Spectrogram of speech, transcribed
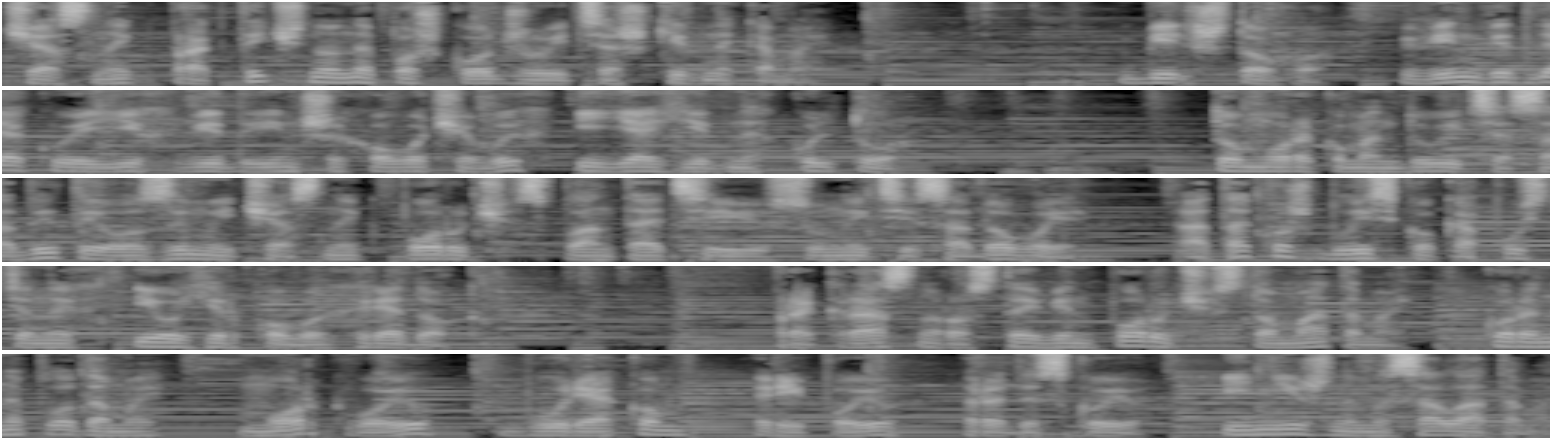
Часник практично не пошкоджується шкідниками. Більш того, він відлякує їх від інших овочевих і ягідних культур. Тому рекомендується садити озимий часник поруч з плантацією суниці садової, а також близько капустяних і огіркових грядок. Прекрасно росте він поруч з томатами, коренеплодами, морквою, буряком, ріпою, редискою і ніжними салатами.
